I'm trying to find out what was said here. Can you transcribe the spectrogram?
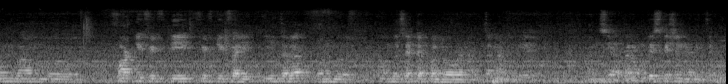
ಒಂದು ಒಂದು ಫಾರ್ಟಿ ಫಿಫ್ಟಿ ಫಿಫ್ಟಿ ಫೈವ್ ಈ ಥರ ಒಂದು ಒಂದು ಸೆಟಪ್ಪಲ್ಲಿ ಹೋಗೋಣ ಅಂತ ನನಗೆ ಅನಿಸಿ ಆ ಥರ ಒಂದು ಡಿಸ್ಕಷನ್ ನಡೀತದೆ.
